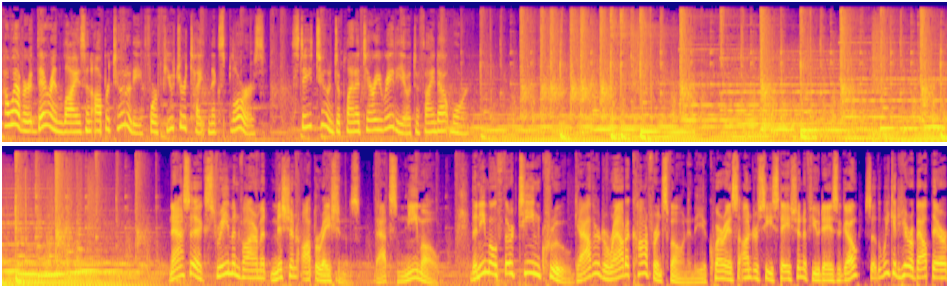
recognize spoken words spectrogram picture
However, therein lies an opportunity for future Titan explorers. Stay tuned to Planetary Radio to find out more. NASA Extreme Environment Mission Operations. That's NEMO. The NEMO 13 crew gathered around a conference phone in the Aquarius Undersea Station a few days ago so that we could hear about their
